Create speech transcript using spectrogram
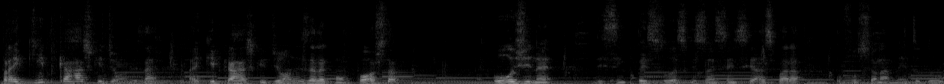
para a equipe Carrasque Jones, né? A equipe Carrasque Jones ela é composta hoje, né, de cinco pessoas que são essenciais para o funcionamento do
